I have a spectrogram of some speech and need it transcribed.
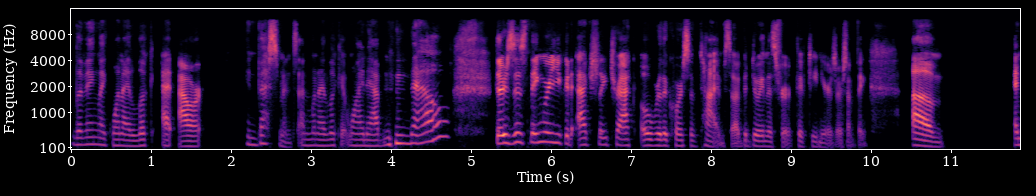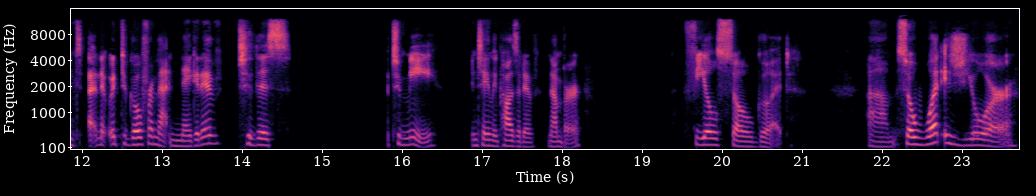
living. Like when I look at our investments and when I look at YNAB now, there's this thing where you could actually track over the course of time. So I've been doing this for 15 years or something. Um, and and it, to go from that negative to this, to me, insanely positive number feels so good. Um, so what is your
